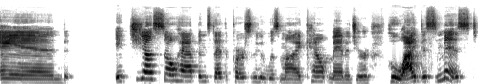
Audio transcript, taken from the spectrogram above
And it just so happens that the person who was my account manager, who I dismissed,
